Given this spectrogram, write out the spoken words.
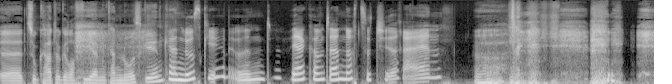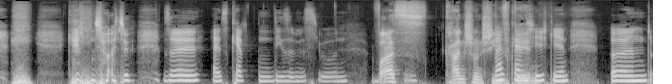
äh, zu kartografieren, kann losgehen. Kann losgehen. Und wer kommt dann noch zur Tür rein? Ah, Captain Giorgio soll als Captain diese Mission. was kann schon Was schief kann gehen? schief gehen? Und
